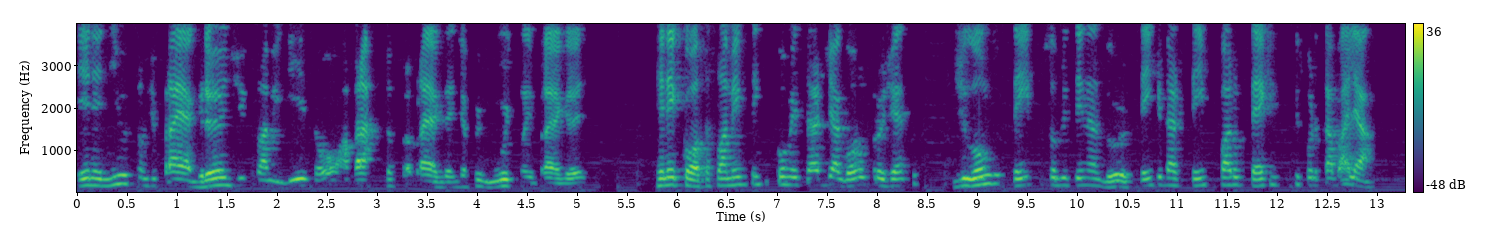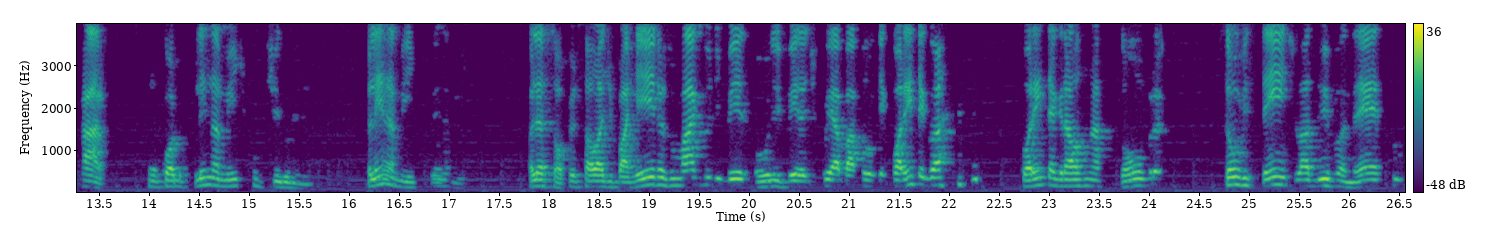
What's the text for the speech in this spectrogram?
Enenilson de Praia Grande, flamenguista. Um abraço para Praia Grande, já fui muito lá em Praia Grande. René Costa, Flamengo tem que começar de agora um projeto de longo tempo sobre treinador. Tem que dar tempo para o técnico que for trabalhar. Cara, concordo plenamente contigo, René. Plenamente, plenamente. Olha só, o pessoal lá de Barreiras, o Magno Oliveira, de Cuiabá, coloquei 40 graus, 40 graus na sombra. São Vicente, lá do Ivan Neto.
